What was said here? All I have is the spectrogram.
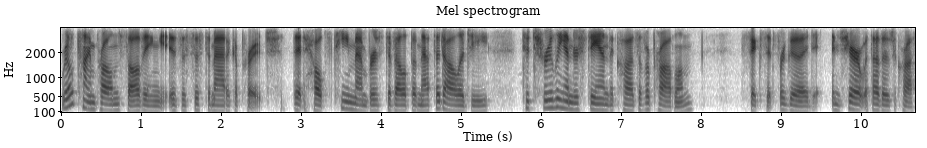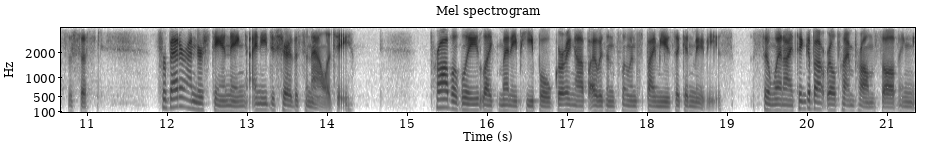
Real time problem solving is a systematic approach that helps team members develop a methodology to truly understand the cause of a problem fix it for good, and share it with others across the system. For better understanding, I need to share this analogy. Probably, like many people, growing up, I was influenced by music and movies. So when I think about real time problem solving,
